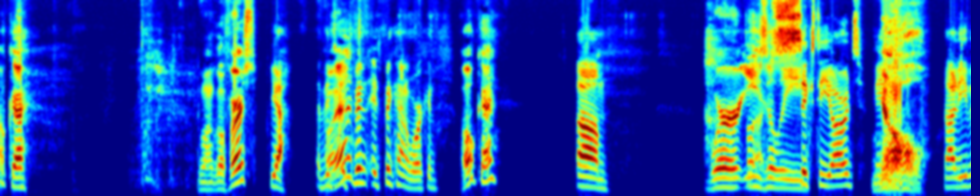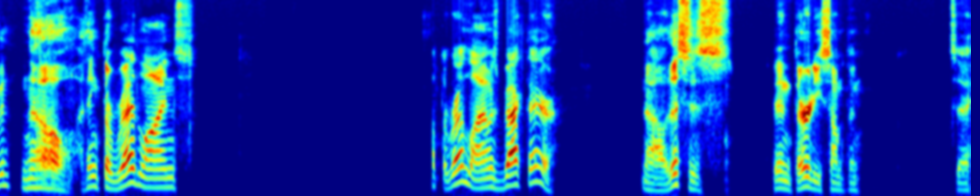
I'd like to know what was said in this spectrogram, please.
Okay. You want to go first? I think Go ahead. it's been it's been kind of working. Okay. Um, We're easily sixty yards. maybe? no, not even. no. I think the red lines. But the red line was back there. No, this is been thirty something. Say.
